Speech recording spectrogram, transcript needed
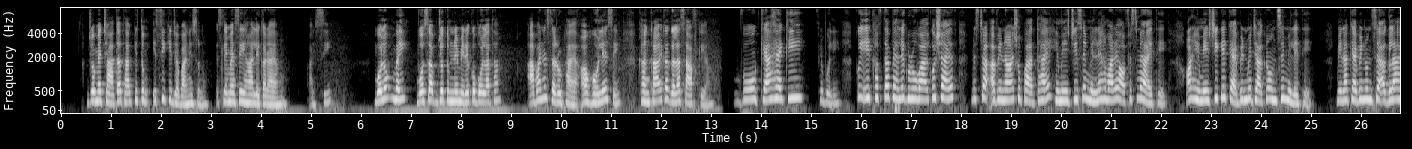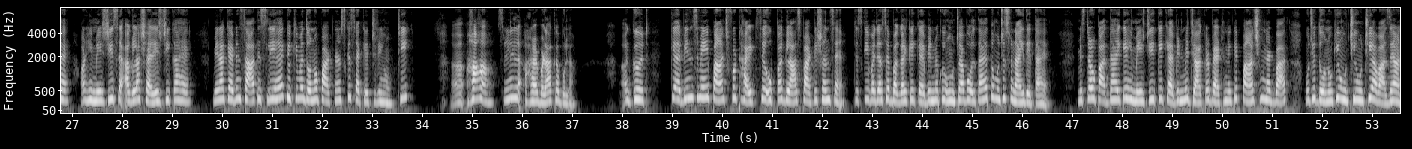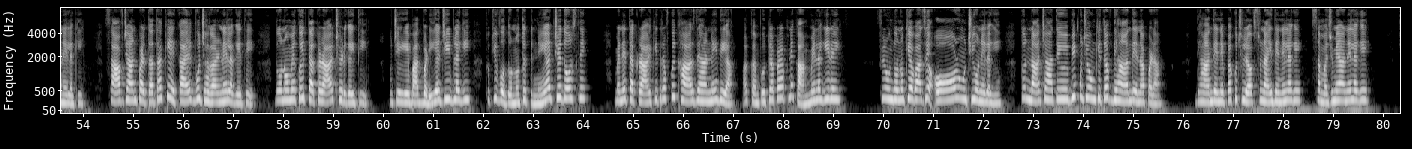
जो मैं चाहता था कि तुम इसी की जबानी सुनो, इसलिए मैं इसे यहाँ लेकर आया हूँ। आई सी बोलो, भाई, वो सब जो तुमने मेरे को बोला था आभा ने सर उठाया और होले से खंखाल का गला साफ़ किया। वो क्या है कि? फिर बोली, कोई एक हफ़्ता पहले गुरुवार को शायद मिस्टर अविनाश उपाध्याय हिमेश जी से मिलने हमारे ऑफ़िस में आए थे और हिमेश जी के कैबिन में जाकर उनसे मिले थे। मेरा कैबिन उनसे अगला है और हिमेश जी से अगला शैलेश जी का है। मेरा कैबिन साथ इसलिए है क्योंकि मैं दोनों पार्टनर्स के सेक्रेटरी हूँ, ठीक? हाँ हाँ सुनील हड़बड़ा का बोला। गुड। कैबिन्स में पाँच फुट हाइट से ऊपर ग्लास पार्टीशंस हैं, जिसकी वजह से बगल के कैबिन में कोई ऊँचा बोलता है तो मुझे सुनाई देता है। मिस्टर उपाध्याय के हिमेश जी के कैबिन में जाकर बैठने के पाँच मिनट बाद मुझे दोनों की ऊँची ऊँची आवाज़ें आने लगी। साफ़ जान पड़ता था कि एकाएक वो झगड़ने लगे थे। दोनों में कोई तकरार छिड़ गई थी। मुझे ये बात बड़ी अजीब लगी, क्योंकि वो दोनों तो इतने अच्छे दोस्त थे। मैंने तकरार की तरफ़ कोई ख़ास ध्यान नहीं दिया और कंप्यूटर पर अपने काम में लगी रही। फिर उन दोनों की आवाज़ें और ऊँची होने लगी तो ना चाहते हुए भी मुझे उनकी तरफ़ ध्यान देना पड़ा। ध्यान देने पर कुछ लफ्ज़ सुनाई देने लगे, समझ में आने लगे।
